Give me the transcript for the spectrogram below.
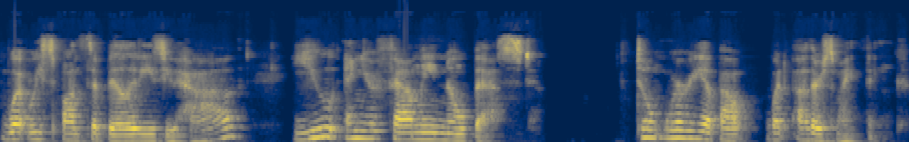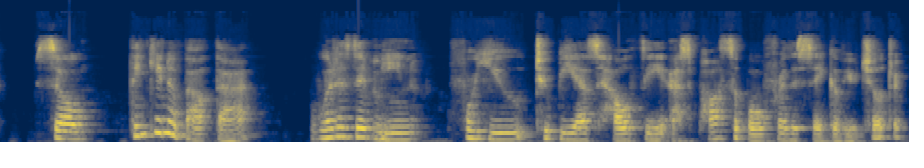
what responsibilities you have. You and your family know best. Don't worry about what others might think. So, thinking about that, what does it mean for you to be as healthy as possible for the sake of your children.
